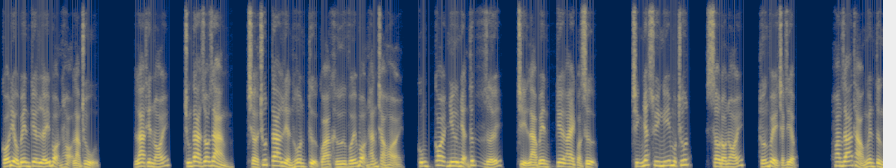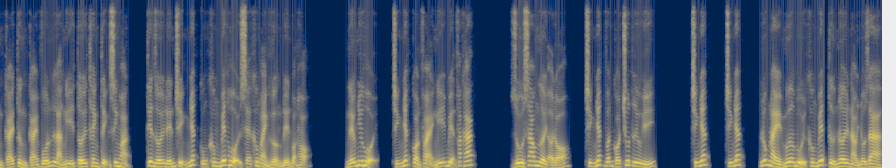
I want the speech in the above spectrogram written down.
Có điều bên kia lấy bọn họ làm chủ. La Thiên nói, chúng ta rõ ràng, chờ chút ta liền hôn tự quá khứ với bọn hắn chào hỏi, cũng coi như nhận thức dưới, chỉ là bên kia ai quản sự. Trịnh Nhất suy nghĩ một chút, sau đó nói, hướng về Trạch Diệp. Hoang dã thảo nguyên từng cái từng cái vốn là nghĩ tới thanh tịnh sinh hoạt, tiên giới đến Trịnh Nhất cũng không biết hội sẽ không ảnh hưởng đến bọn họ. Nếu như hội, Trịnh Nhất còn phải nghĩ biện pháp khác. Dù sao người ở đó, Trịnh Nhất vẫn có chút lưu ý. Trịnh Nhất, Trịnh Nhất, lúc này mưa bụi không biết từ nơi nào nhô ra,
